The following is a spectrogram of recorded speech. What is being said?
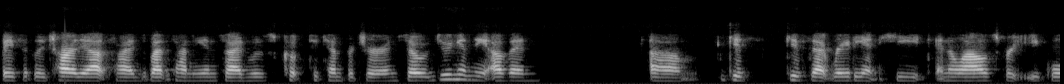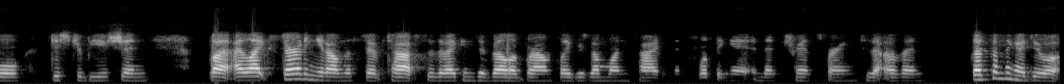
basically char the outsides by the time the inside was cooked to temperature. And so doing it in the oven um, gives gives that radiant heat and allows for equal distribution. But I like starting it on the stovetop so that I can develop brown flavors on one side and then flipping it and then transferring to the oven. That's something I do uh,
